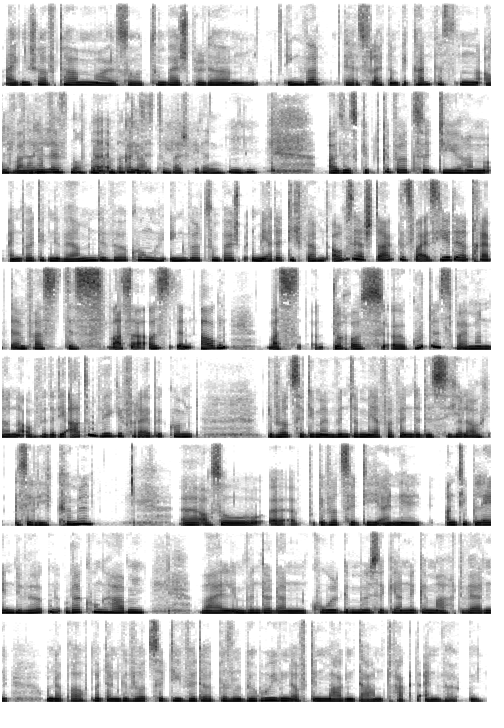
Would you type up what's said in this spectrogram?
Eigenschaft haben. Also zum Beispiel der Ingwer, der ist vielleicht am bekanntesten, auch vielleicht Vanille. Sagen Sie es nochmal, ja, einfach genau. dieses zum Beispiel dann. Mhm. Also es gibt Gewürze, die haben eindeutig eine wärmende Wirkung. Ingwer zum Beispiel. Meerrettich wärmt auch sehr stark. Das weiß jeder. Er treibt einfach das Wasser aus den Augen, was durchaus äh, gut ist, weil man dann auch wieder die Atemwege frei bekommt. Gewürze, die man im Winter mehr verwendet, ist sicherlich auch sicherlich Kümmel äh, auch so äh, Gewürze, die eine antiblähende Wirk Wirkung haben, weil im Winter dann Kohlgemüse gerne gemacht werden und da braucht man dann Gewürze, die wieder ein bisschen beruhigend auf den Magen-Darm-Trakt einwirken.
